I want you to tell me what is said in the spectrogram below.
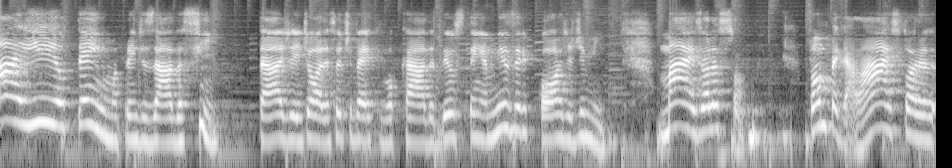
Aí eu tenho um aprendizado assim, tá, gente? Olha, se eu estiver equivocada, Deus tenha misericórdia de mim. Mas olha só, vamos pegar lá a história,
